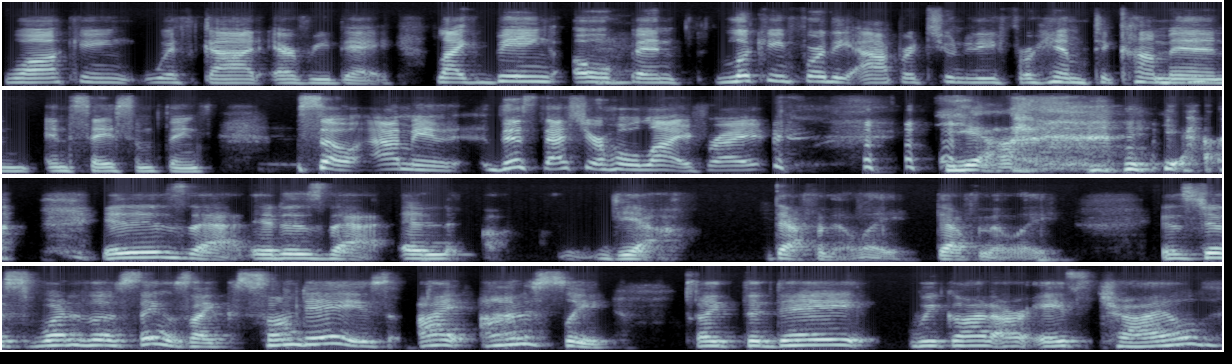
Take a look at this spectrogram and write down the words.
walking with God every day, like being open, looking for the opportunity for Him to come mm-hmm. in and say some things. So, I mean, this that's your whole life, right? yeah. yeah. It is that. It is that. And uh, yeah, definitely. Definitely. It's just one of those things. Like some days, I honestly, like the day we got our eighth child,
